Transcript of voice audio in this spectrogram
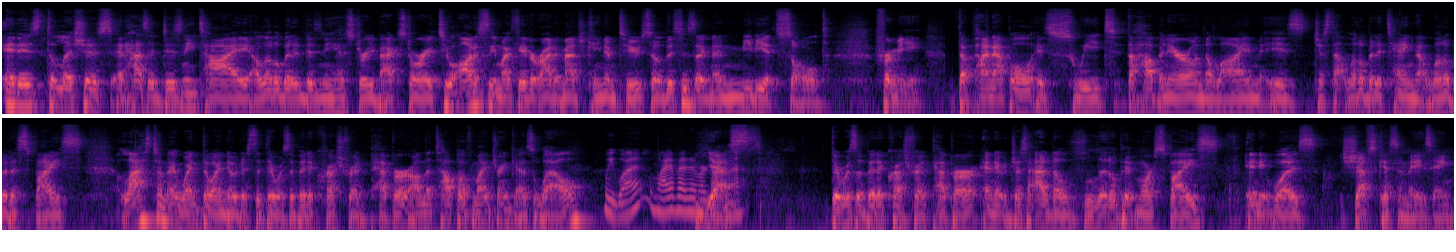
It is delicious. It has a Disney tie, a little bit of Disney history backstory to honestly my favorite ride at Magic Kingdom too. So this is an immediate sold for me. The pineapple is sweet. The habanero and the lime is just that little bit of tang, that little bit of spice. Last time I went though, I noticed that there was a bit of crushed red pepper on the top of my drink as well. Wait, what? Why have I never gotten Yes. this? There was a bit of crushed red pepper and it just added a little bit more spice and it was chef's kiss amazing.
